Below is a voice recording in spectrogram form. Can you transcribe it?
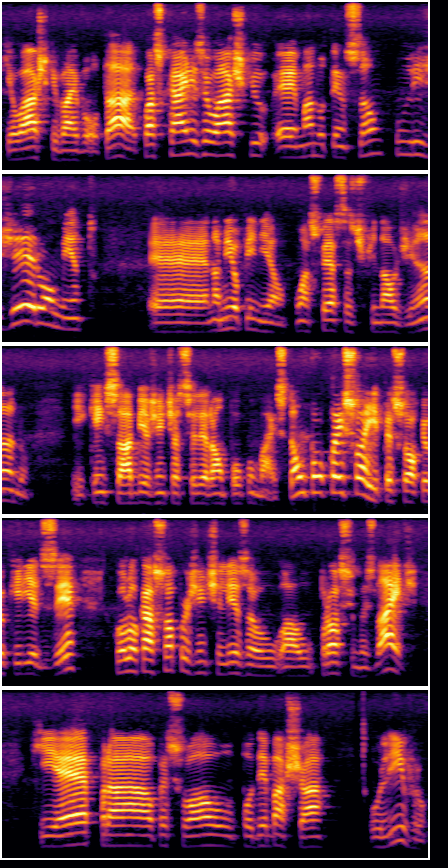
que eu acho que vai voltar, com as carnes eu acho que é manutenção com ligeiro aumento, é, na minha opinião, com as festas de final de ano, e quem sabe a gente acelerar um pouco mais. Então, um pouco é isso aí, pessoal, que eu queria dizer. Colocar só por gentileza o, o próximo slide, que é para o pessoal poder baixar o livro.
